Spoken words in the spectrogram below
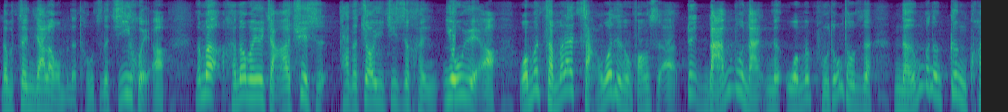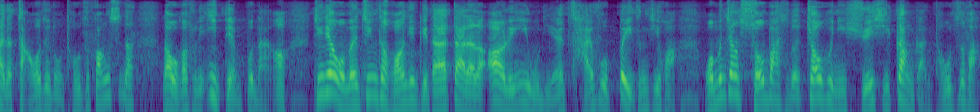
那么增加了我们的投资的机会啊。那么很多朋友讲啊，确实它的交易机制很优越啊。我们怎么来掌握这种方式啊？对，难不难？能我们普通投资者能不能更快的掌握这种投资方式呢？那我告诉你，一点不难啊。今天我们金策黄金给大家带来了二零一五年财富倍增计划，我们将手把手的教会您学习杠杆投资法，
